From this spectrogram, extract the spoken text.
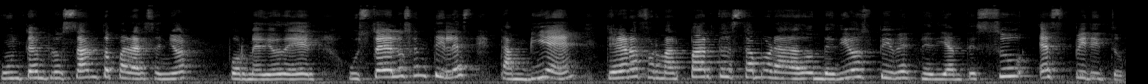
un templo santo para el Señor por medio de Él. Ustedes los gentiles también llegan a formar parte de esta morada donde Dios vive mediante su Espíritu.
